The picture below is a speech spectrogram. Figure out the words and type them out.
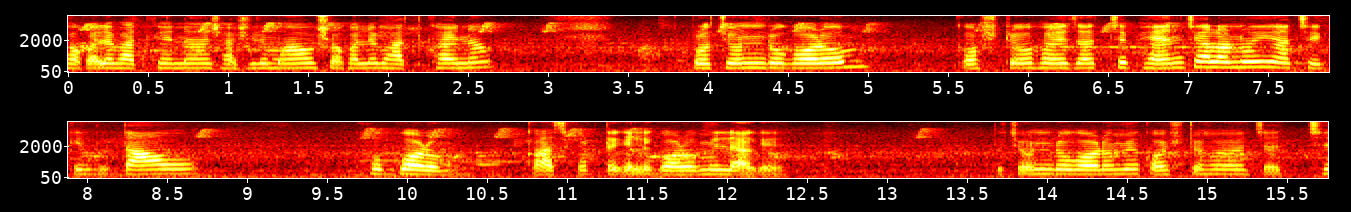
সকালে ভাত খাই না, শাশুড়ি মাও সকালে ভাত খায় না। প্রচণ্ড গরম, কষ্ট হয়ে যাচ্ছে, ফ্যান চালানোই আছে, কিন্তু তাও খুব গরম। কাজ করতে গেলে গরমই লাগে। প্রচণ্ড গরমে কষ্ট হয়ে যাচ্ছে।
